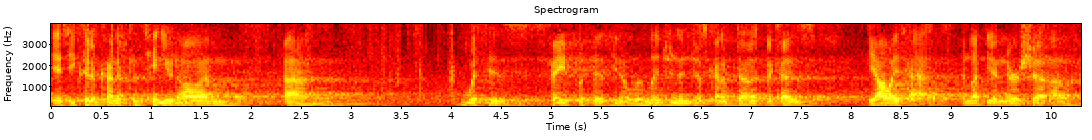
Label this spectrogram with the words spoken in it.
is he could have kind of continued on um, with his faith, with his you know religion, and just kind of done it because he always had, and let the inertia of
